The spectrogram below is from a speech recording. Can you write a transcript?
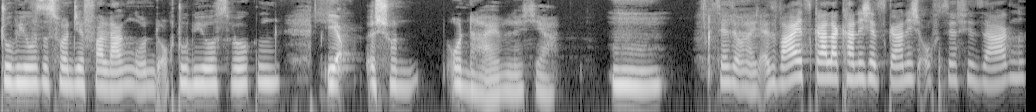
Dubioses von dir verlangen und auch dubios wirken, Ja. ist schon unheimlich, ja. Sehr, sehr unheimlich. Also Wahrheitsskala kann ich jetzt gar nicht auch sehr viel sagen.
